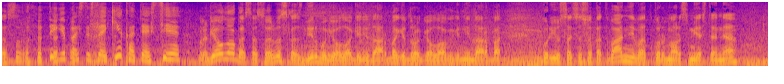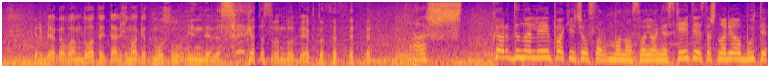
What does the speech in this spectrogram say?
esu. Taigi pasisakyk, kad esi. Geologas esu ir viskas, dirbu geologinį darbą, hidrogeologinį darbą, kur jūs atsisukat vandenį, vat, kur nors mieste ne. Ir bėga vanduo, tai ten žinokit mūsų indėlis, kad tas vanduo bėgtų. Aš kardinaliai pakeičiau savo, mano svajonės keitės, aš norėjau būti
